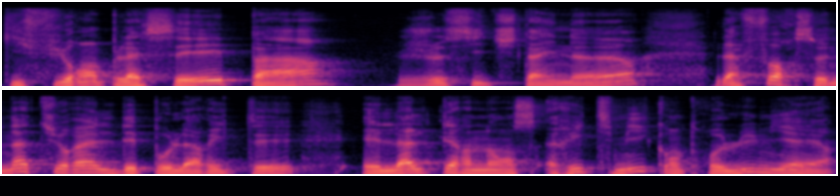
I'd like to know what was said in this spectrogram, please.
qui fut remplacé par, je cite Steiner, la force naturelle des polarités et l'alternance rythmique entre lumière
